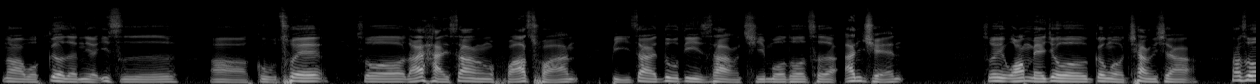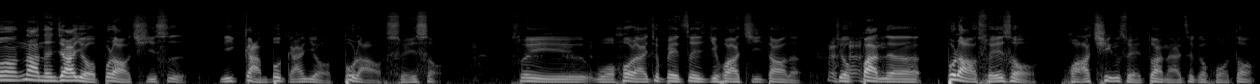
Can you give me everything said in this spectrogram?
那我个人也一直啊鼓吹说来海上划船比在陆地上骑摩托车安全，所以王梅就跟我呛虾，他说：“那人家有不老骑士，你敢不敢有不老水手？”所以我后来就被这句话激到了，就 办了不老水手划清水断来这个活动。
